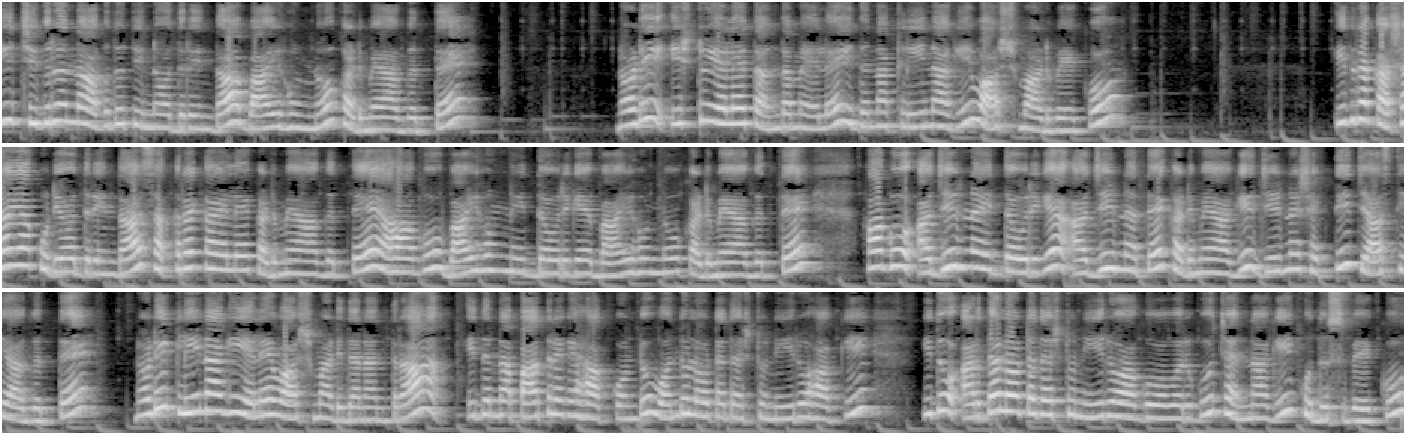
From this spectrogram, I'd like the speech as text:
ಈ ಚಿಗುರನ್ನು ಅಗದು ತಿನ್ನೋದ್ರಿಂದ ಬಾಯಿ ಹುಣ್ಣು ಕಡಿಮೆ ಆಗುತ್ತೆ. ನೋಡಿ, ಇಷ್ಟು ಎಲೆ ತಂದ ಮೇಲೆ ಇದನ್ನು ಕ್ಲೀನಾಗಿ ವಾಶ್ ಮಾಡಬೇಕು. ಇದರ ಕಷಾಯ ಕುಡಿಯೋದ್ರಿಂದ ಸಕ್ಕರೆ ಕಾಯಿಲೆ ಕಡಿಮೆ ಆಗುತ್ತೆ ಹಾಗೂ ಬಾಯಿ ಹುಣ್ಣು ಇದ್ದವರಿಗೆ ಬಾಯಿ ಹುಣ್ಣು ಕಡಿಮೆ ಆಗುತ್ತೆ ಹಾಗೂ ಅಜೀರ್ಣ ಇದ್ದವರಿಗೆ ಅಜೀರ್ಣತೆ ಕಡಿಮೆ ಆಗಿ ಜೀರ್ಣಶಕ್ತಿ ಜಾಸ್ತಿ ಆಗುತ್ತೆ. ನೋಡಿ, ಕ್ಲೀನಾಗಿ ಎಲೆ ವಾಶ್ ಮಾಡಿದ ನಂತರ ಇದನ್ನ ಪಾತ್ರೆಗೆ ಹಾಕ್ಕೊಂಡು ಒಂದು ಲೋಟದಷ್ಟು ನೀರು ಹಾಕಿ, ಇದು ಅರ್ಧ ಲೋಟದಷ್ಟು ನೀರು ಆಗುವವರೆಗೂ ಚೆನ್ನಾಗಿ ಕುದಿಸ್ಬೇಕು.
